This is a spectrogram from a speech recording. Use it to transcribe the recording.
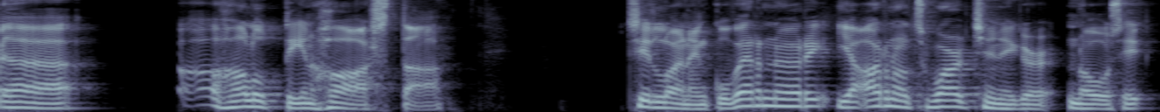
ää, haluttiin haastaa silloinen kuvernööri ja Arnold Schwarzenegger nousi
